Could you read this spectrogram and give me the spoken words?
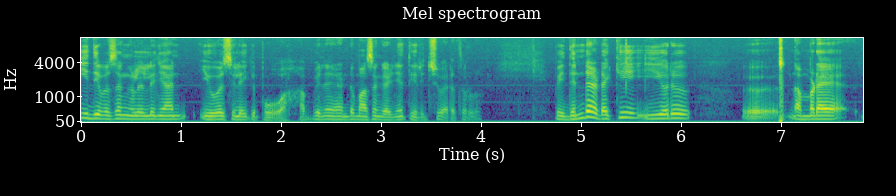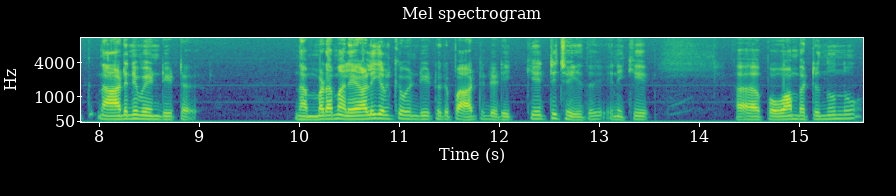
ഈ ദിവസങ്ങളിൽ ഞാൻ യു എസിലേക്ക് പോവാം. അപ്പം പിന്നെ രണ്ട് മാസം കഴിഞ്ഞ് തിരിച്ചു വരത്തുള്ളൂ. അപ്പോൾ ഇതിന്റെ ഇടയ്ക്ക് ഈ ഒരു നമ്മുടെ നാടിന് വേണ്ടിയിട്ട് നമ്മുടെ മലയാളികൾക്ക് വേണ്ടിയിട്ടൊരു പാട്ട് ഡെഡിക്കേറ്റ് ചെയ്ത് എനിക്ക് പോവാൻ പറ്റുന്നു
